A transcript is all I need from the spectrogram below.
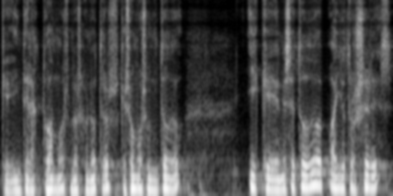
que interactuamos unos con otros, que somos un todo y que en ese todo hay otros seres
